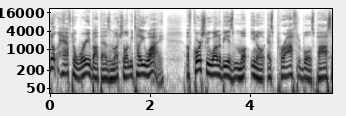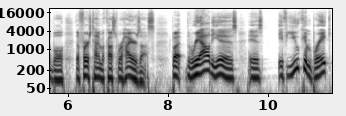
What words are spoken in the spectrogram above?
don't have to worry about that as much and let me tell you why. Of course we want to be as you know as profitable as possible the first time a customer hires us. But the reality is is if you can break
